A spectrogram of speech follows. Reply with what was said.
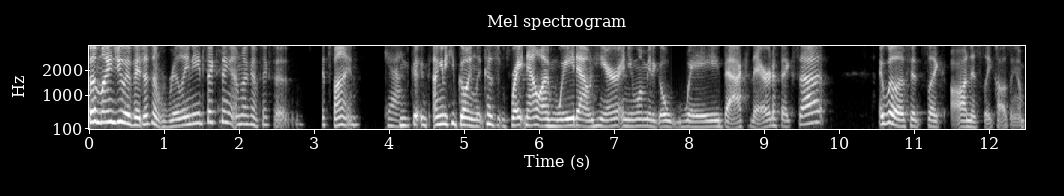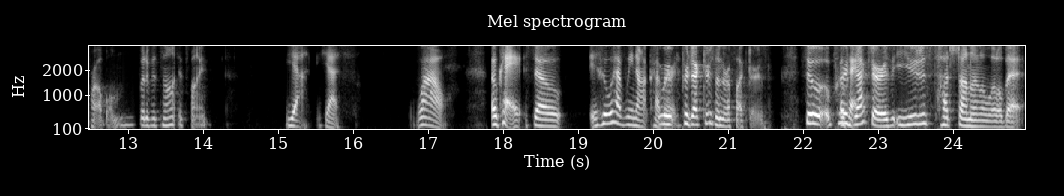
But mind you, if it doesn't really need fixing, I'm not going to fix it. It's fine. yeah I'm, go- I'm going to keep going because right now I'm way down here and you want me to go way back there to fix that. I will if it's like honestly causing a problem. But if it's not, it's fine. yeah yes wow okay so who have we not covered projectors and reflectors. So projectors, you just touched on it a little bit.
